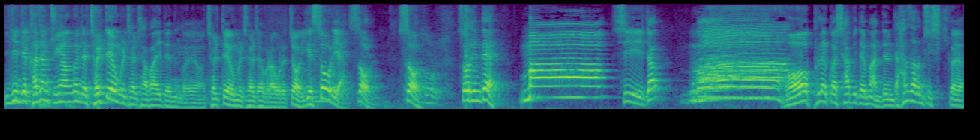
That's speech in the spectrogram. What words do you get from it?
이게 이제 가장 중요한 건 이제 절대음을 잘 잡아야 되는 거예요. 절대음을 잘 잡으라고 그랬죠. 이게 솔이야. 솔. 솔. 솔인데 마 시작. 마. 어 플랫과 샵이 되면 안 되는데 한 사람씩 시키고요.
